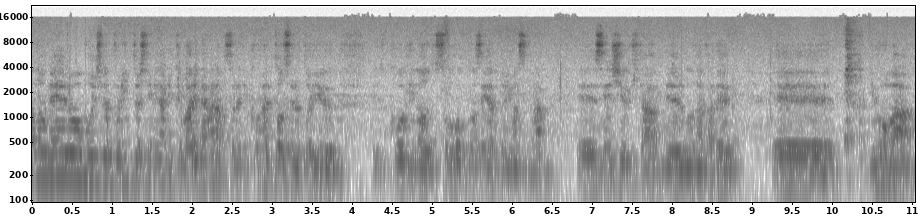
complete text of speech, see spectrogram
そのメールをもう一度プリントしてみんなに配りながらそれにコメントをするという講義の双方向性やっておりますが、えー、先週来たメールの中で、えー、日本は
